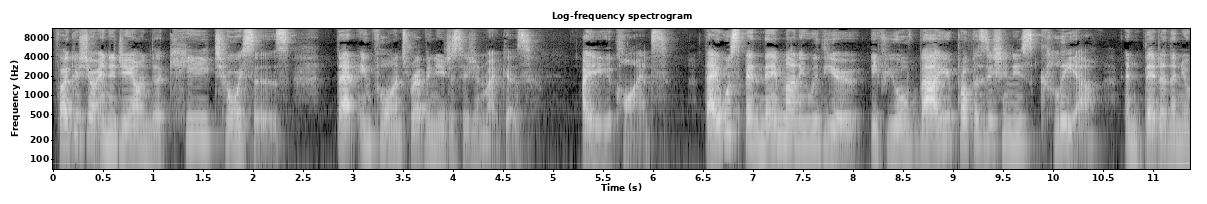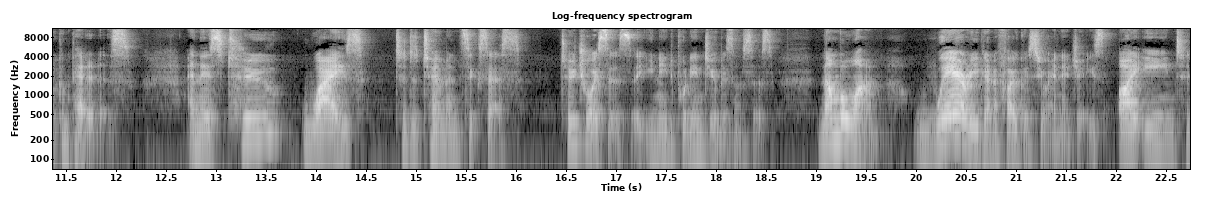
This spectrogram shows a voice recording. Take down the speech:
Focus your energy on the key choices that influence revenue decision makers, i.e., your clients. They will spend their money with you if your value proposition is clear and better than your competitors. And there's two ways to determine success, two choices that you need to put into your businesses. Number one, where are you going to focus your energies, i.e., into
